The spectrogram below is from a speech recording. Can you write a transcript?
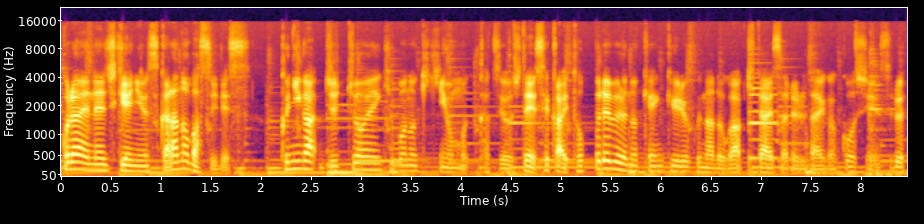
これは NHK ニュースからの抜粋です。国が10兆円規模の基金を活用して世界トップレベルの研究力などが期待される大学を支援する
